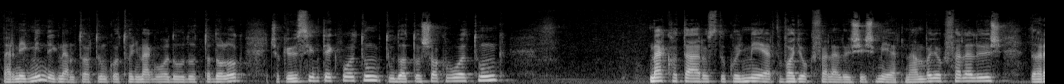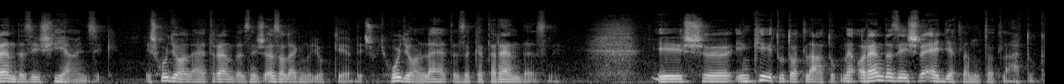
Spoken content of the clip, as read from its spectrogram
Mert még mindig nem tartunk ott, hogy megoldódott a dolog, csak őszinték voltunk, tudatosak voltunk, meghatároztuk, hogy miért vagyok felelős és miért nem vagyok felelős, de a rendezés hiányzik. És hogyan lehet rendezni, és ez a legnagyobb kérdés, hogy hogyan lehet ezeket rendezni. És én két utat látok. A rendezésre egyetlen utat látok.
